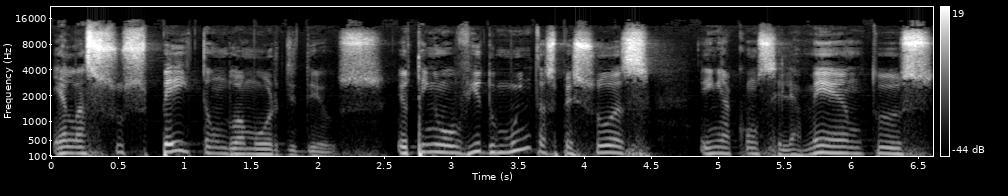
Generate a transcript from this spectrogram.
elas suspeitam do amor de Deus. Eu tenho ouvido muitas pessoas em aconselhamentos,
